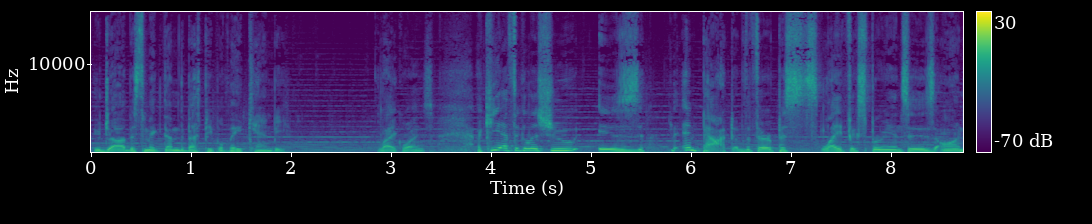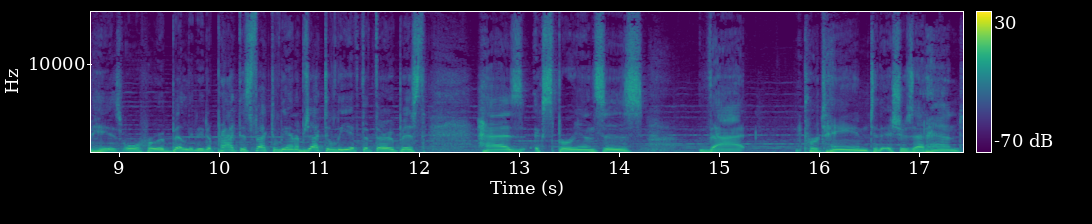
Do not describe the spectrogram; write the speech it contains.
Your job is to make them the best people they can be. Likewise, a key ethical issue is the impact of the therapist's life experiences on his or her ability to practice effectively and objectively if the therapist has experiences that pertain to the issues at hand,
